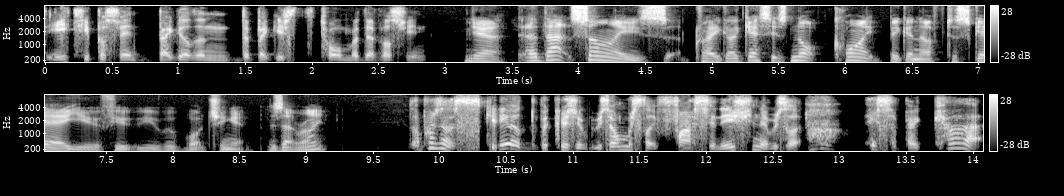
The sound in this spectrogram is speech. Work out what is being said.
80% bigger than the biggest tom I'd ever seen. Yeah, at that size, Craig, I guess it's not quite big enough to scare you if you, you were watching it. Is that right? I wasn't scared because it was almost like fascination. It was like, oh, it's a big cat,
